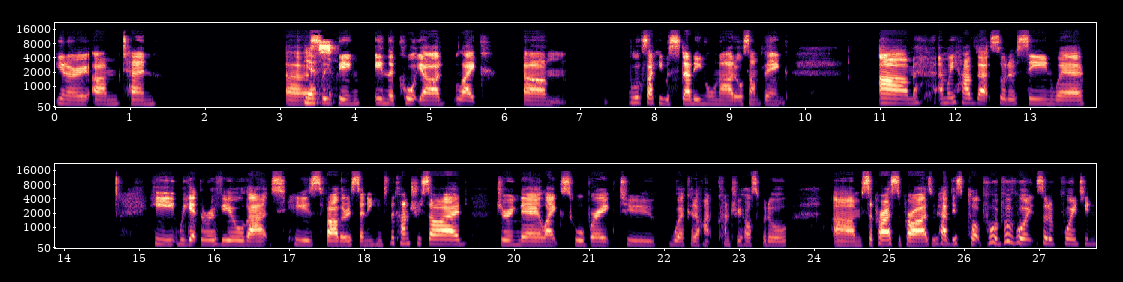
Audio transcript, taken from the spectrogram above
you know, um, ten uh, yes. sleeping in the courtyard, like, um, looks like he was studying all night or something. Um, and we have that sort of scene where he we get the reveal that his father is sending him to the countryside during their like school break to work at a country hospital. Um surprise surprise we've had this plot point, point sort of point in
